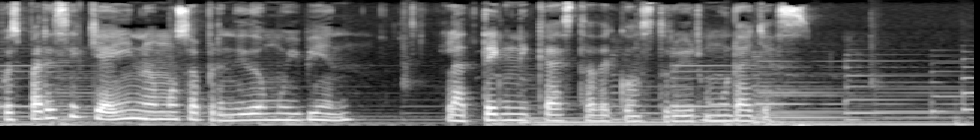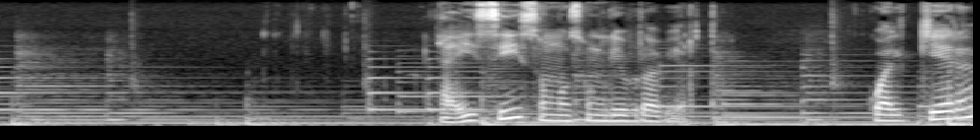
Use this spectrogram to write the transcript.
pues parece que ahí no hemos aprendido muy bien la técnica esta de construir murallas. Ahí sí somos un libro abierto. Cualquiera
